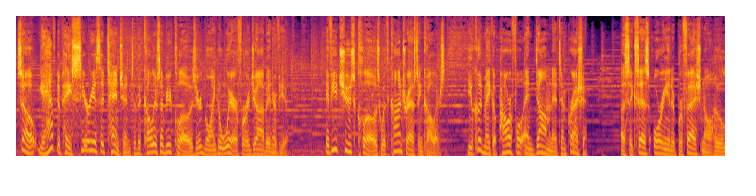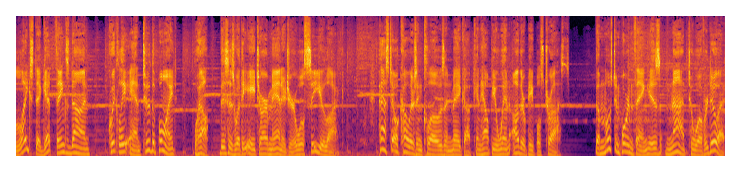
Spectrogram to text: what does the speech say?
So, you have to pay serious attention to the colors of your clothes you're going to wear for a job interview. If you choose clothes with contrasting colors, you could make a powerful and dominant impression. A success oriented professional who likes to get things done quickly and to the point, well, this is what the HR manager will see you like. Pastel colors in clothes and makeup can help you win other people's trust. The most important thing is not to overdo it.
